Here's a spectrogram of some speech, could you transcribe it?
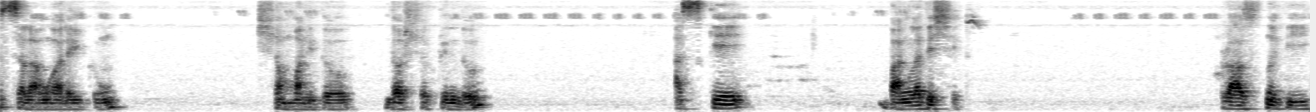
আসসালামু আলাইকুম, সম্মানিত দর্শকবৃন্দ। আজকে বাংলাদেশের রাজনৈতিক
